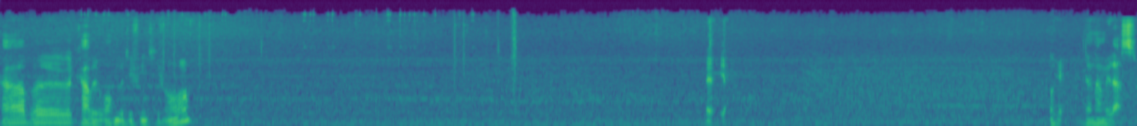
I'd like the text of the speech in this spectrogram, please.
Kabel, Kabel brauchen wir definitiv auch. Äh, ja. Okay, dann haben wir das.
